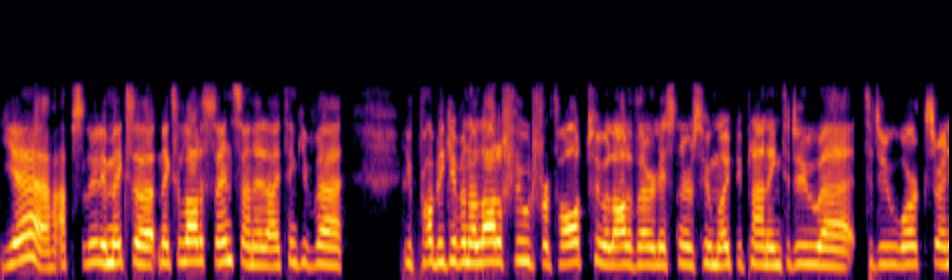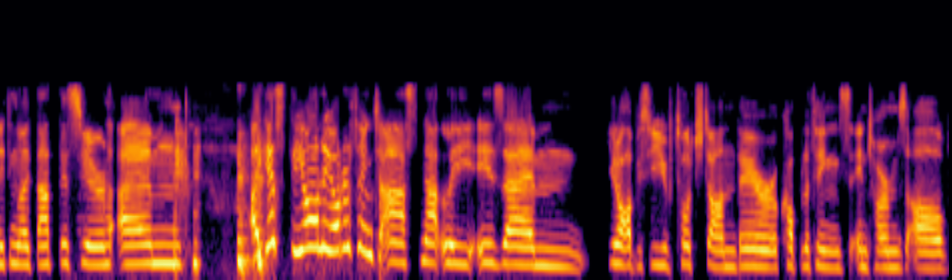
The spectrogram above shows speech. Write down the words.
yeah absolutely. Makes a makes a lot of sense and it i think you've uh, you've probably given a lot of food for thought to a lot of our listeners who might be planning to do uh, to do works or anything like that this year. Um, I guess the only other thing to ask Natalie is, um, you know, obviously you've touched on there a couple of things in terms of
